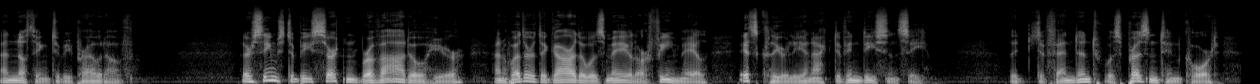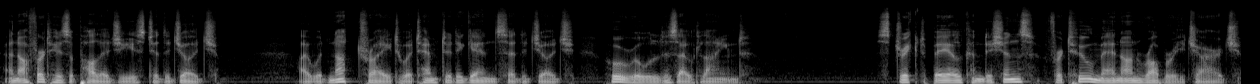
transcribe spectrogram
and nothing to be proud of. There seems to be certain bravado here, and whether the Garda was male or female, it's clearly an act of indecency. The defendant was present in court and offered his apologies to the judge. I would not try to attempt it again, said the judge, who ruled as outlined. Strict bail conditions for two men on robbery charge.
